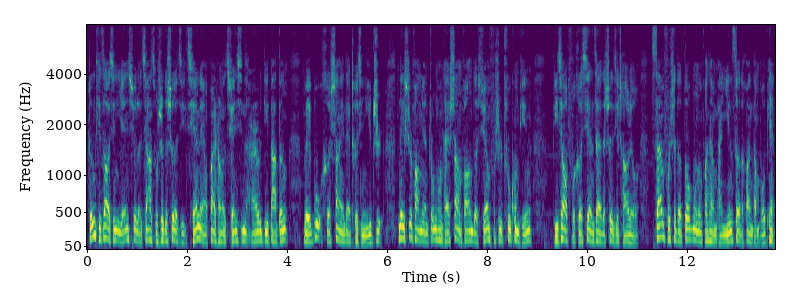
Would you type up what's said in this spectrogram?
整体造型延续了家族式的设计，前脸换上了全新的 LED 大灯，尾部和上一代车型一致。内饰方面，中控台上方的悬浮式触控屏比较符合现在的设计潮流，三辐式的多功能方向盘、银色的换挡拨片、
